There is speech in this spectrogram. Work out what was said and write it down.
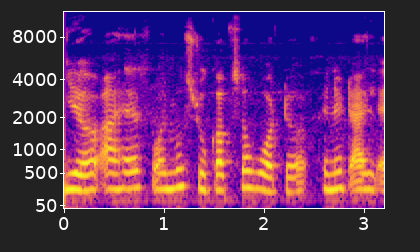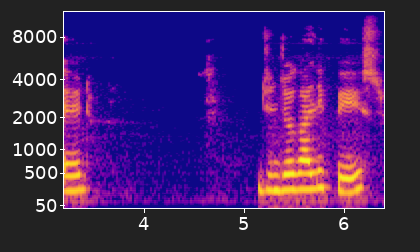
Here I have almost 2 cups of water. In it I'll add ginger garlic paste.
